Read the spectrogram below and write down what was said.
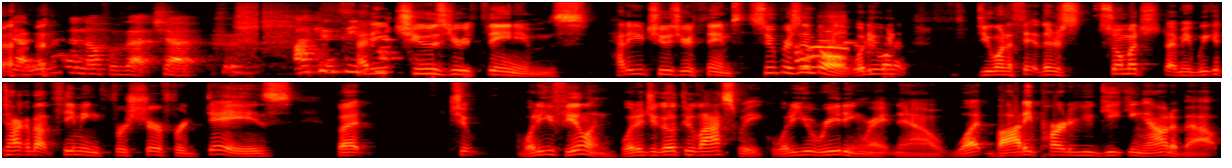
yeah, we've had enough of that chat. I can see How do you choose your themes? How do you choose your themes? Super simple. Oh. What do you want to do you want to th- there's so much I mean, we could talk about theming for sure for days, but to what are you feeling? What did you go through last week? What are you reading right now? What body part are you geeking out about?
